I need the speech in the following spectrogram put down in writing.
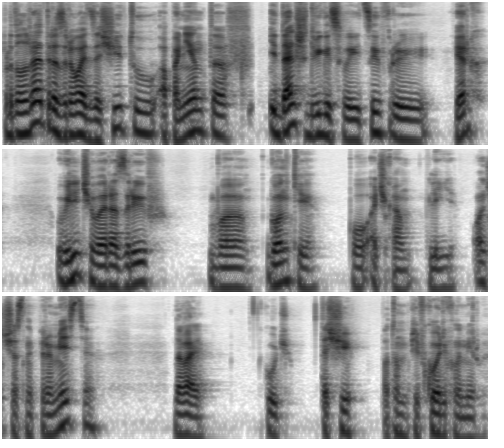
продолжает разрывать защиту оппонентов и дальше двигать свои цифры вверх, увеличивая разрыв в гонке по очкам в лиге. Он сейчас на первом месте. Давай, Куч, тащи, потом пивко рекламируй.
